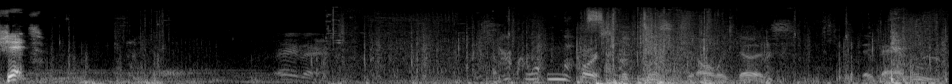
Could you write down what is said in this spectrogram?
Shit! Hey Not letting that. Of course, with misses, it always does. They bad move.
